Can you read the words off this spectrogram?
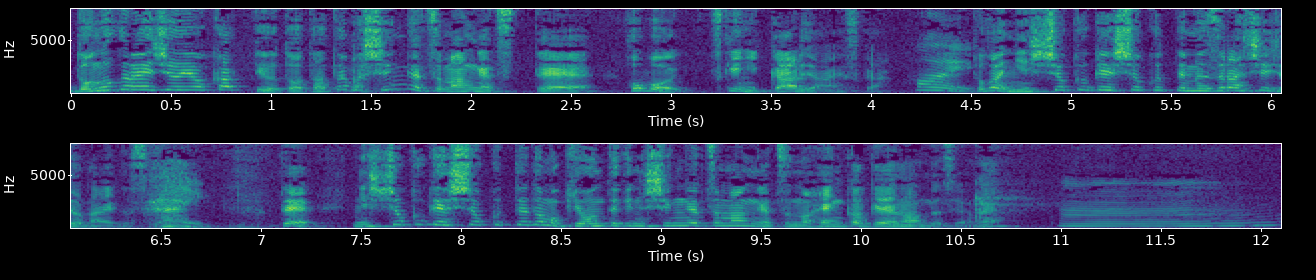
どのぐらい重要かっていうと、例えば新月満月って、ほぼ月に1回あるじゃないですか。はい。とか日食月食って珍しいじゃないですか。はい。で、日食月食ってでも基本的に新月満月の変化系なんですよね。うん。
